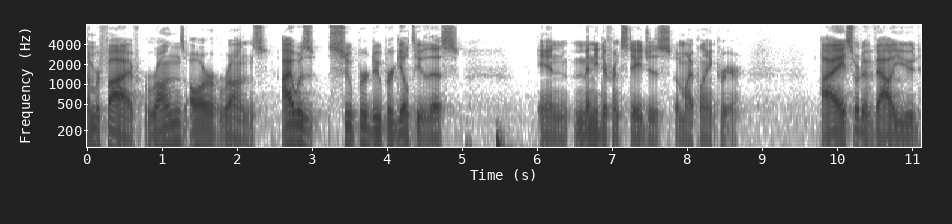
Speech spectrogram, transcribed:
Number five, runs are runs. I was super duper guilty of this in many different stages of my playing career. I sort of valued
